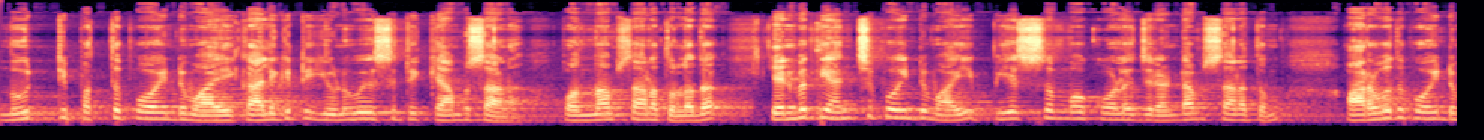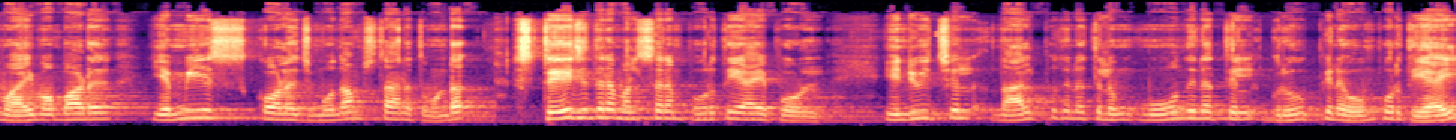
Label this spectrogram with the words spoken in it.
നൂറ്റി പത്ത് പോയിന്റുമായി കാലിക്കറ്റ് യൂണിവേഴ്സിറ്റി ക്യാമ്പസാണ് ഒന്നാം സ്ഥാനത്തുള്ളത്. എൺപത്തി അഞ്ച് പോയിന്റുമായി P S M O college രണ്ടാം സ്ഥാനത്തും അറുപത് പോയിന്റുമായി Mampad M E S college മൂന്നാം സ്ഥാനത്തുമുണ്ട്. സ്റ്റേജ് ഇതര മത്സരം പൂർത്തിയായപ്പോൾ ഇൻഡിവിജ്വൽ നാൽപ്പതിനത്തിലും മൂന്നിനത്തിൽ ഗ്രൂപ്പിനവും പൂർത്തിയായി.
